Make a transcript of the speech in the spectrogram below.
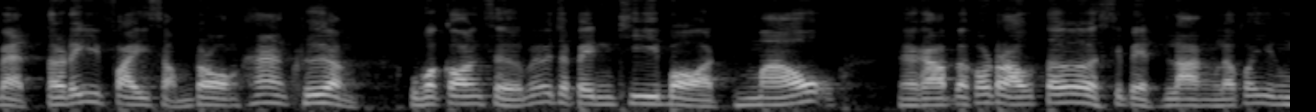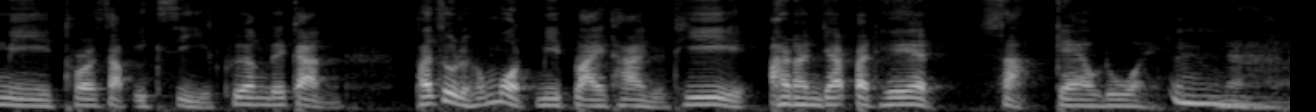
แบตเตอรี่ไฟสำรอง 5 เครื่อง อุปกรณ์เสริมไม่ว่าจะเป็นคีย์บอร์ดเมาส์นะครับแล้วก็เราเตอร์ 11 ลัง แล้วก็ยังมีโทรศัพท์อีก 4 เครื่องด้วยกันพัสดุทั้งหมดมีปลายทางอยู่ที่อรัญญประเทศสระแก้วด้วยอืมนะฮะ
